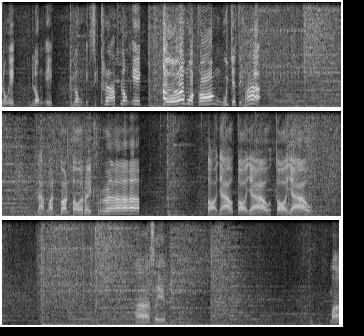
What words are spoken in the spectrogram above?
ลงอีก ลงอีก ลงอีกสิครับ ลงอีก เออ หมวกทองอุ้ย75รางวัลก้อนโตเลยครับ ต่อยาว ต่อยาว ต่อยาว50มา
